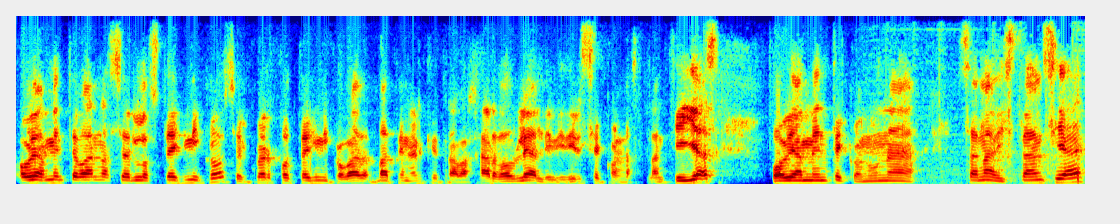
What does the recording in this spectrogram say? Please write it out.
obviamente van a ser los técnicos, el cuerpo técnico va, va a tener que trabajar doble al dividirse con las plantillas, obviamente con una sana distancia.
